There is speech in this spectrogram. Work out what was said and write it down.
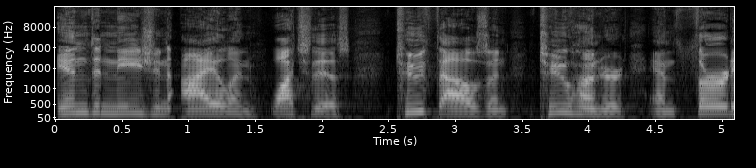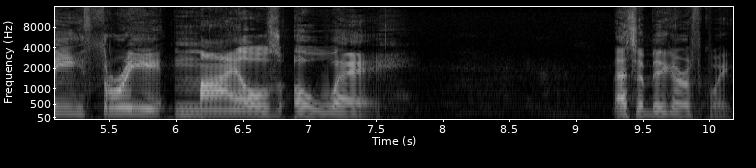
Indonesian island. Watch this 2,233 miles away. That's a big earthquake.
